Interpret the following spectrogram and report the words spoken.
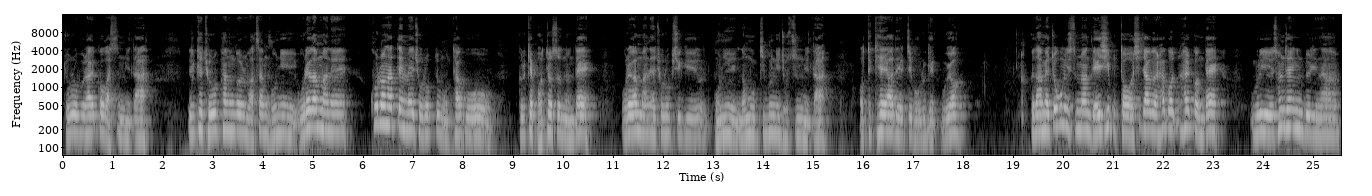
졸업을 할 것 같습니다. 이렇게 졸업하는 걸 막상 보니 오래간만에 코로나 때문에 졸업도 못하고 그렇게 버텼었는데 오래간만에 졸업식을 보니 너무 기분이 좋습니다. 어떻게 해야 될지 모르겠고요. 그 다음에 조금 있으면 4시부터 시작을 할 건데, 우리 선생님들이나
